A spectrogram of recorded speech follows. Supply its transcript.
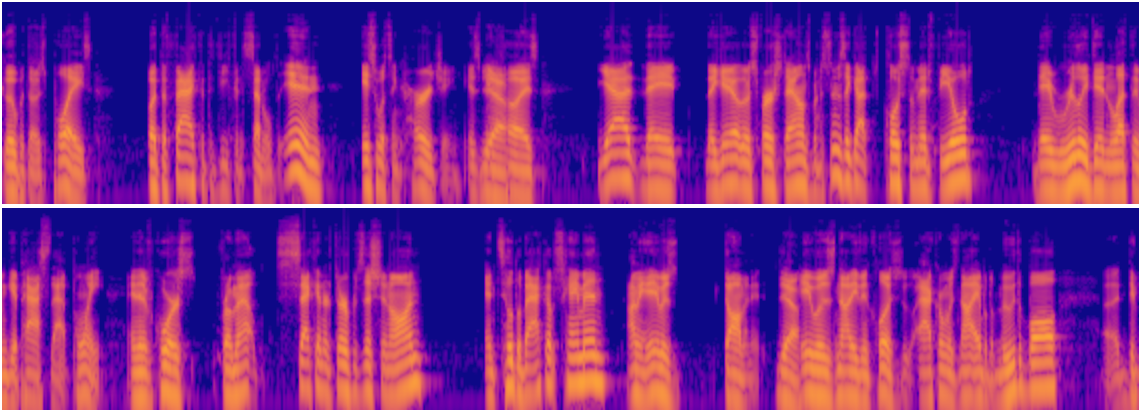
good with those plays. But the fact that the defense settled in is what's encouraging, is because, yeah, they they gave up those first downs, but as soon as they got close to midfield, they really didn't let them get past that point. And then, of course, from that second or third position on until the backups came in, I mean, it was dominant. yeah, It was not even close. Akron was not able to move the ball. Uh, they,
